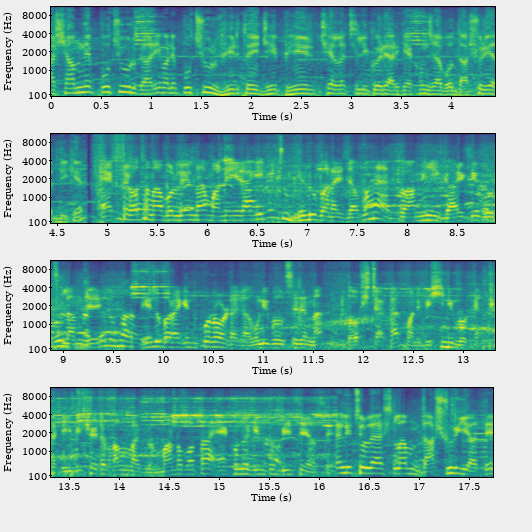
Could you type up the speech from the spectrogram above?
আর সামনে প্রচুর গাড়ি মানে প্রচুর ভিড় তো এই ঢে- ভিড় ঠেলাঠেলি করে আর কি এখন যাব দাসুরিয়ার দিকে। একটা কথা না বললে না মানে এর আগে একটু ভেলু পাড়ায় যাব হ্যাঁ? তো আমি গাড়িকে বলছিলাম যে ভেলু পাড়া কিন্তু পনেরো টাকা। উনি বলছে যে না দশ টাকা মানে বেশি নিবো কেন? এই বিষয়টা ভালো লাগল। মানবতা এখনও কিন্তু বেঁচে আছে। ফাইনালি চলে আসলাম দাসুরিয়াতে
